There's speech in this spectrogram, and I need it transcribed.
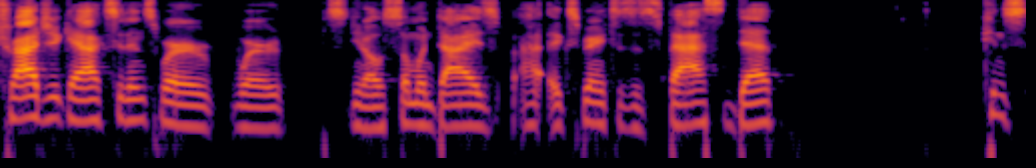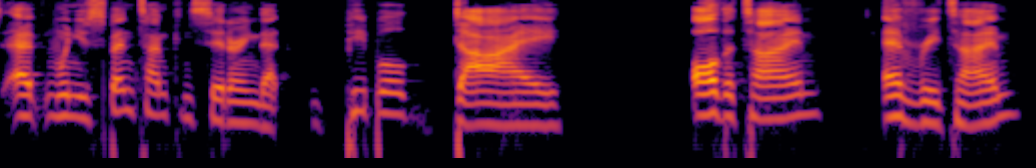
tragic accidents where where you know someone dies experiences this fast death. Uh, when you spend time considering that people die all the time, every time,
